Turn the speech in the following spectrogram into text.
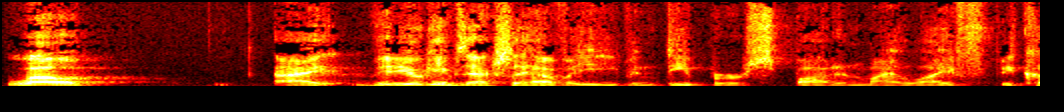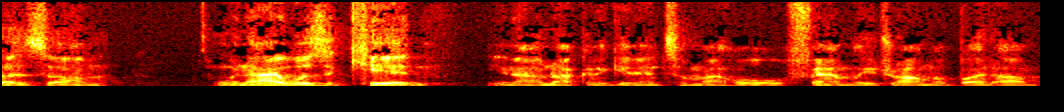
Well i video games actually have an even deeper spot in my life because um, when i was a kid you know, I'm not going to get into my whole family drama, but um,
